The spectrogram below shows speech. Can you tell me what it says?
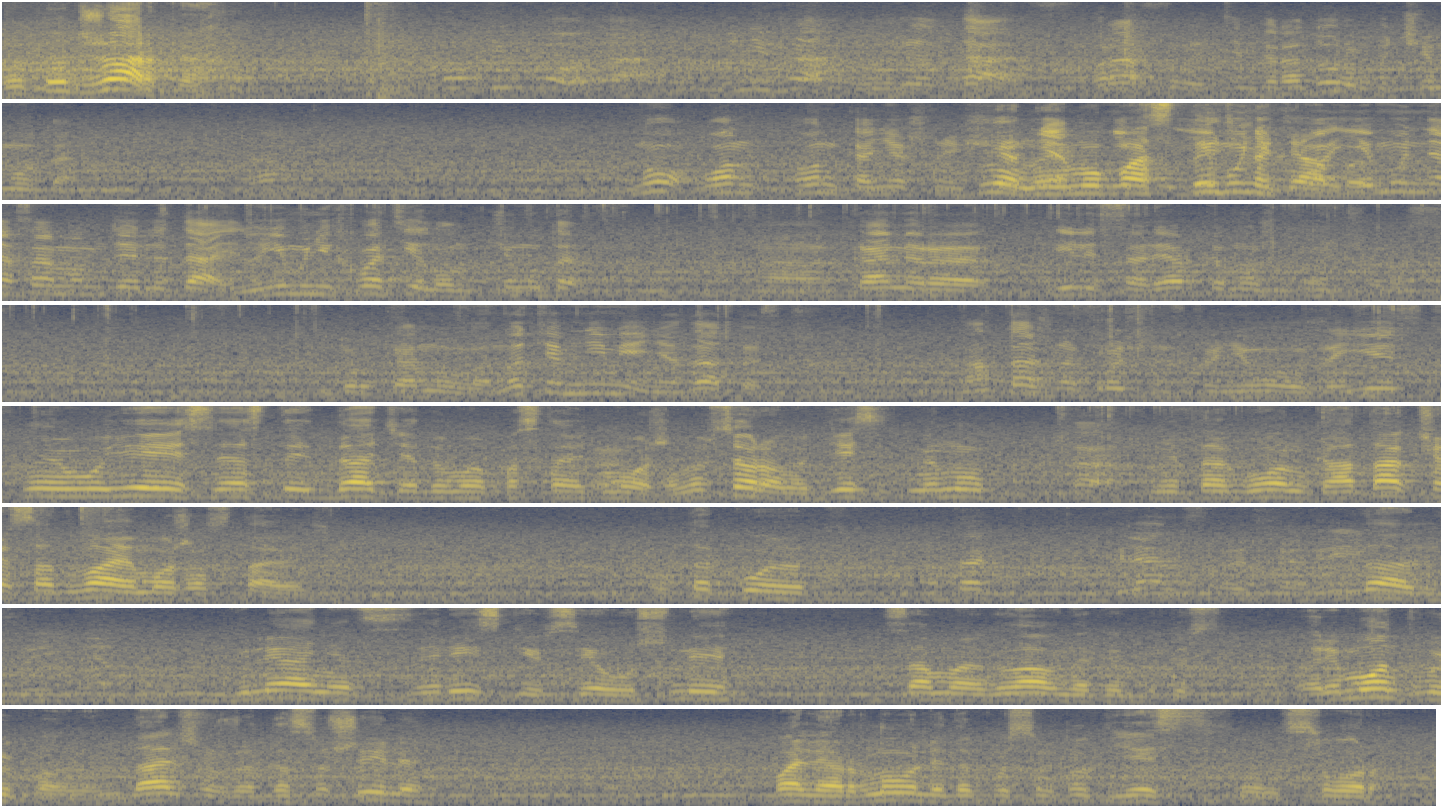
Ну тут жарко. Ну, тепло, да. Ну, не жарко, уже, да, сбрасывает температуру почему-то. Да. Ну, он, он, конечно, еще... Не, ну, ему постыть ему не хотя хва- бы. Ему на самом деле, да, но ему не хватило. Он почему-то камера или солярка, может, кончилась, дурканула. Но, тем не менее, да, то есть монтажная прочность у него уже есть. Ну ему если остыть дать, я думаю, поставить можно. Но все равно 10 минут Да. не догонка. А так часа два и можно ставить. Вот такой вот А так глянцевая шагрень Да. глянец, риски все ушли. Самое главное, как бы, то есть ремонт выполнен. Дальше уже досушили, полирнули, допустим, тут есть вон, сор Ну, да.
